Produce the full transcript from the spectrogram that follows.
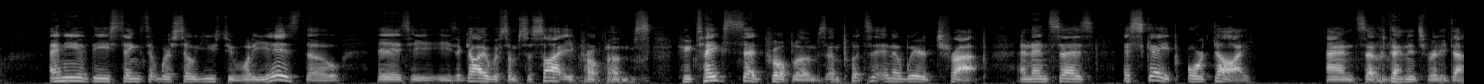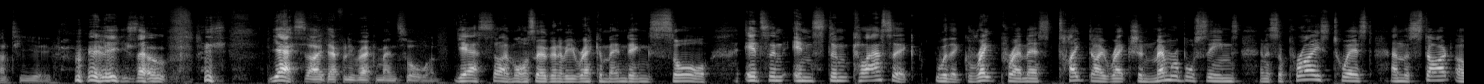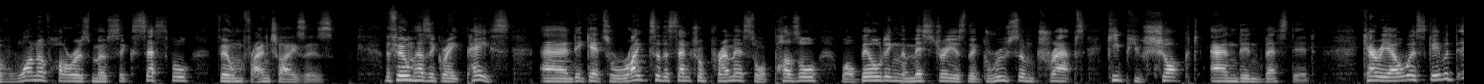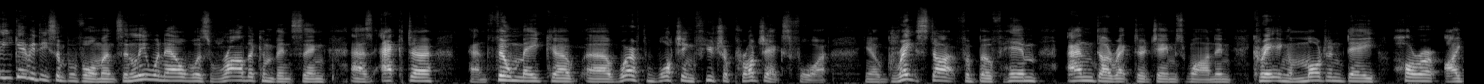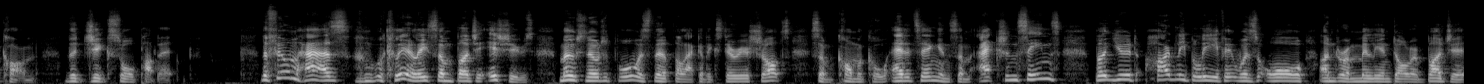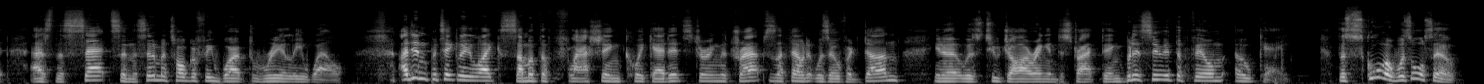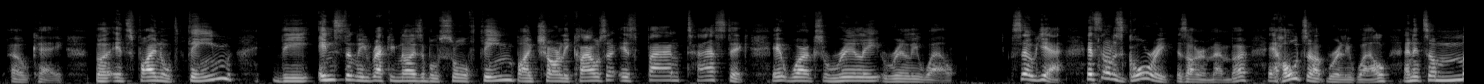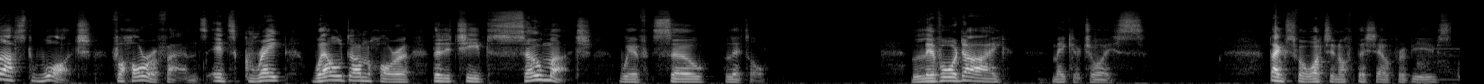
any of these things that we're so used to. What he is, though, is he, he's a guy with some society problems who takes said problems and puts it in a weird trap and then says, escape or die. And so then it's really down to you. really? So, yes, I definitely recommend Saw 1. Yes, I'm also going to be recommending Saw. It's an instant classic with a great premise, tight direction, memorable scenes, and a surprise twist, and the start of one of horror's most successful film franchises. The film has a great pace, and it gets right to the central premise or puzzle while building the mystery as the gruesome traps keep you shocked and invested. Cary Elwes gave a he gave a decent performance, and Leigh Whannell was rather convincing as actor and filmmaker, uh, worth watching future projects for. You know, great start for both him and director James Wan in creating a modern day horror icon, the Jigsaw puppet. The film has, well, clearly, some budget issues. Most notable was the, the lack of exterior shots, some comical editing, and some action scenes, but you'd hardly believe it was all under a million dollar budget, as the sets and the cinematography worked really well. I didn't particularly like some of the flashing quick edits during the traps, as I felt it was overdone. You know, it was too jarring and distracting, but it suited the film okay. The score was also okay, but its final theme, the instantly recognizable Saw theme by Charlie Clouser, is fantastic. It works really, really well. So yeah, it's not as gory as I remember. It holds up really well, and it's a must watch for horror fans. It's great, well done horror that achieved so much with so little. Live or die, make your choice. Thanks for watching Off the Shelf Reviews.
